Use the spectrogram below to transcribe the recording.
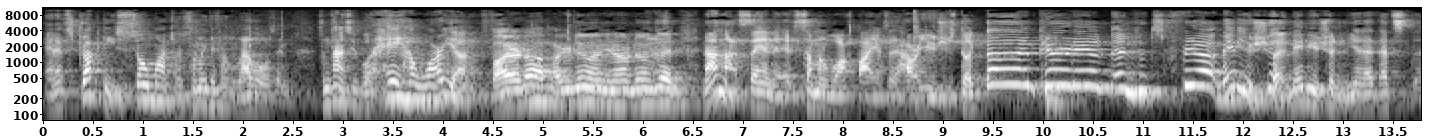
And it struck me so much on so many different levels. And sometimes people, hey, how are you? Fired up. How are you doing? You know, I'm doing good. Now, I'm not saying that if someone walks by and says, how are you? You should just be like, ah, impurity and, and fear. Maybe you should. Maybe you shouldn't. You know, that's uh,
